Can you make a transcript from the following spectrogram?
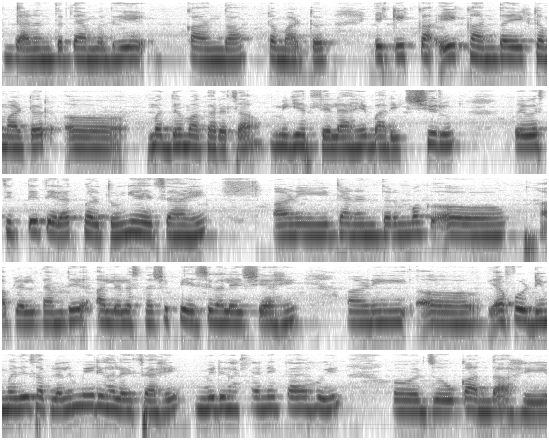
त्यानंतर त्यामध्ये कांदा टमाटर एक एक का एक कांदा एक टमाटर मध्यम आकाराचा मी घेतलेला आहे बारीक चिरून. व्यवस्थित ते तेलात परतून घ्यायचं आहे. आणि त्यानंतर मग आपल्याला त्यामध्ये आलं लसणाची पेस्ट घालायची आहे. आणि या फोडणीमध्येच आपल्याला मीठ घालायचं आहे. मीठ घातल्याने काय होईल? जो कांदा आहे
